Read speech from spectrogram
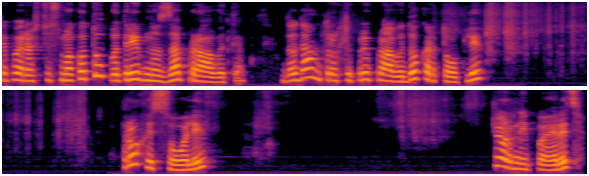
Тепер ось цю смакоту потрібно заправити. Додам трохи приправи до картоплі, трохи солі, чорний перець,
